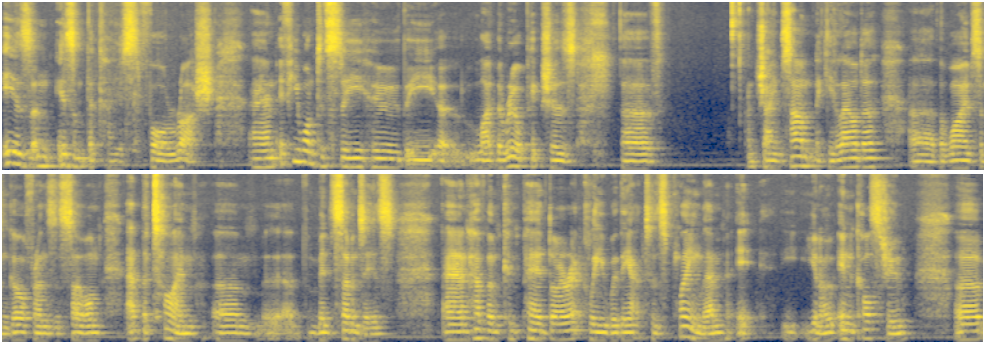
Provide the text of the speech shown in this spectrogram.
is and isn't the case for Rush. And if you want to see who the, uh, like the real pictures of James Hunt, Niki Lauda, uh, the wives and girlfriends and so on at the time, um, uh, mid 70s, and have them compared directly with the actors playing them, it, you know, in costume. Uh,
